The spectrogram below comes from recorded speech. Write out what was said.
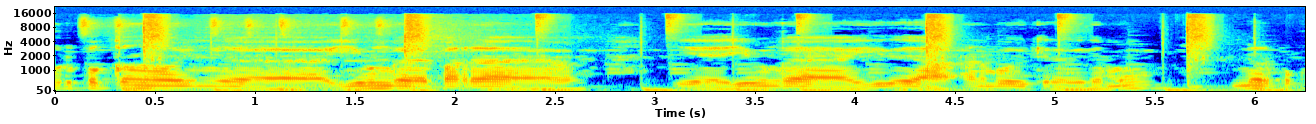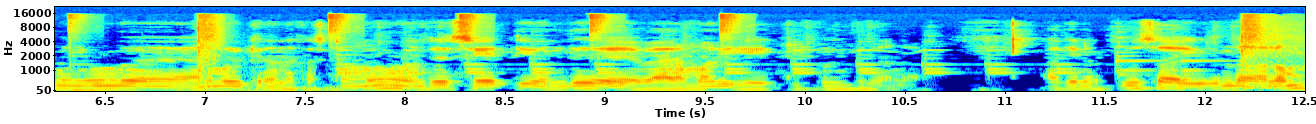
ஒரு பக்கம் இவங்க இவங்க படுற இவங்க இது அனுபவிக்கிற விதமும் இன்னொரு பக்கம் இவங்க அனுபவிக்கிற அந்த கஷ்டமும் வந்து சேர்த்து வந்து வேறு மாதிரி ட்ரீட் பண்ணிட்டுருந்தாங்க அது எனக்கு புதுசாக இருந்தாலும்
